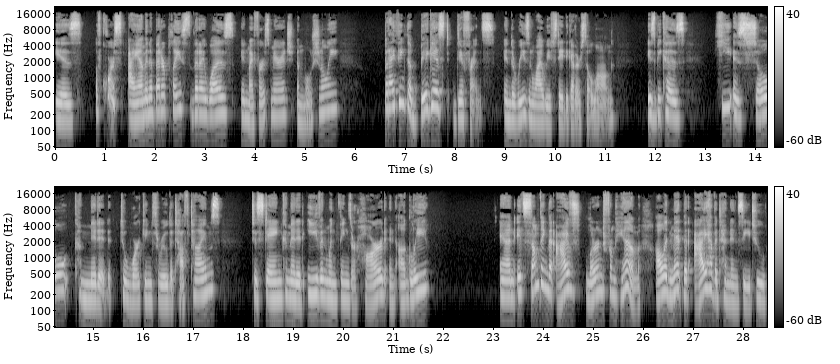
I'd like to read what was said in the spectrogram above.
is of course, I am in a better place than I was in my first marriage emotionally. But I think the biggest difference in the reason why we've stayed together so long is because he is so committed to working through the tough times, to staying committed even when things are hard and ugly. And it's something that I've learned from him. I'll admit that I have a tendency to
